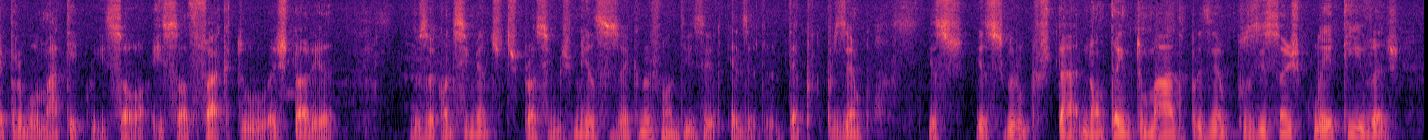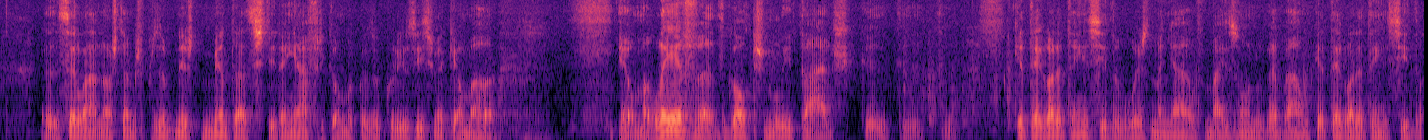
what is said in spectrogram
é, problemático e só, e só de facto a história dos acontecimentos dos próximos meses é que nos vão dizer, quer dizer, até porque, por exemplo, esses, esses grupos está, não têm tomado, por exemplo, posições coletivas. Sei lá, nós estamos, por exemplo, neste momento a assistir em África uma coisa curiosíssima que é uma é uma leva de golpes militares que, que, que, até agora têm sido, hoje de manhã houve mais um no Gabão, que até agora têm sido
